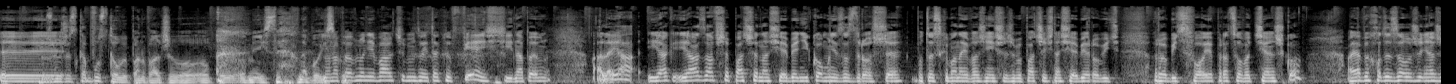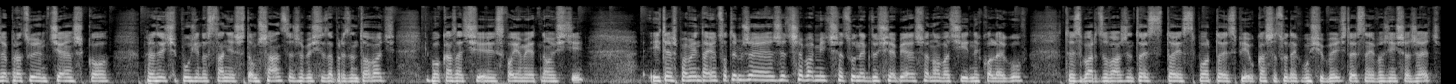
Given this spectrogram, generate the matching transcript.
Yy, Rozumiem, że z kapustką by pan walczył o, o, o miejsce na no boisku. na pewno nie walczyłbym tutaj tak w pięści, na pewno, ale ja, ja, ja zawsze patrzę na siebie, nikomu nie zazdroszczę, bo to jest chyba najważniejsze, żeby patrzeć na siebie, robić, robić swoje, pracować ciężko, a ja wychodzę z założenia, że pracując ciężko, prędzej czy później dostaniesz tą szansę, żeby się zaprezentować i pokazać y, swoje umiejętności i też pamiętając o tym, że, że trzeba mieć szacunek do siebie, szanować innych kolegów, to jest bardzo ważne, to jest, to jest sport, to jest piłka, szacunek musi być, to jest najważniejsza rzecz.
